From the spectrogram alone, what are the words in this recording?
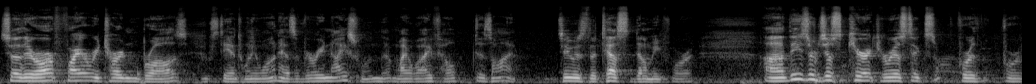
So there are fire retardant bras. Stand 21 has a very nice one that my wife helped design. She was the test dummy for it. Uh, these are just characteristics for, for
